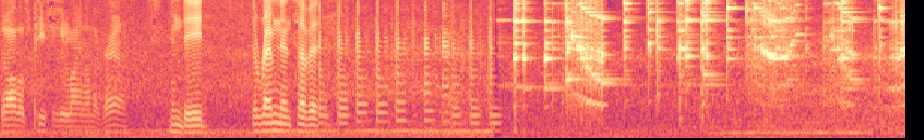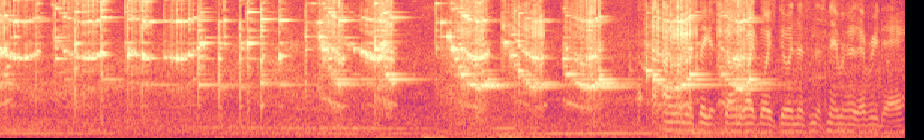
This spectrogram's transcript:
But all those pieces are lying on the ground. Indeed. The remnants of it. They get stoned white boys doing this in this neighborhood every day.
